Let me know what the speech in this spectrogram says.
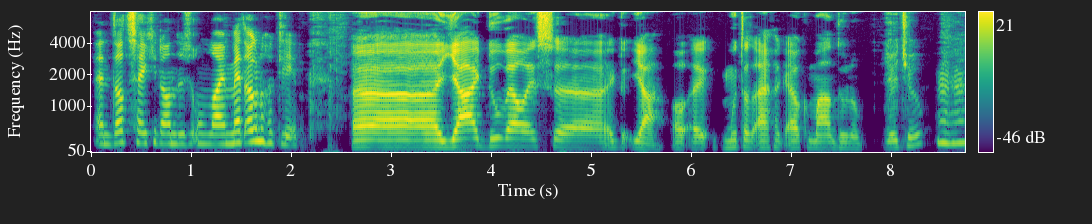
en dat zet je dan dus online met ook nog een clip. Eh, ja, ik doe wel eens. ik doe- ja, oh, ik moet dat eigenlijk elke maand doen op YouTube. Mhm.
